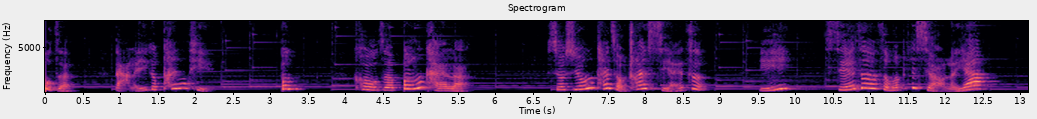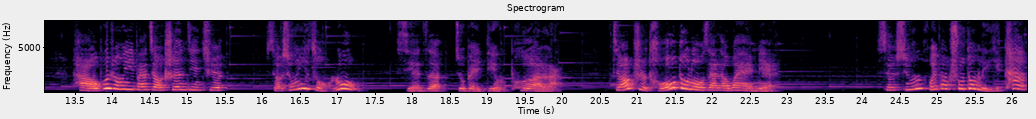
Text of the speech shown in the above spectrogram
扣子，打了一个喷嚏，嘣，扣子崩开了。小熊抬脚穿鞋子，咦？鞋子怎么变小了呀？好不容易把脚伸进去，小熊一走路，鞋子就被顶破了，脚趾头都露在了外面。小熊回到树洞里一看，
